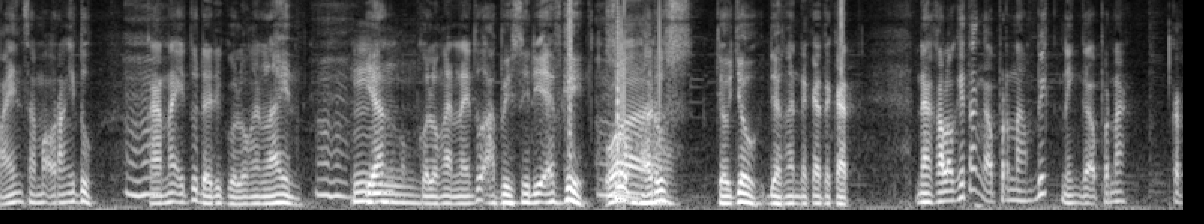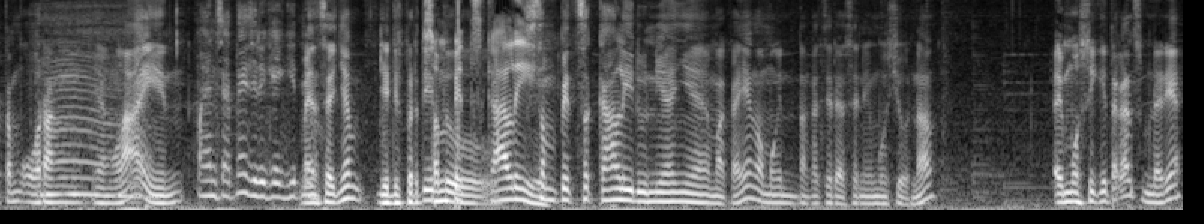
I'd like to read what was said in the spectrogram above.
main sama orang itu karena itu dari golongan lain. Yang golongan lain itu A B C D F G. So harus jauh-jauh, jangan dekat-dekat. Nah, kalau kita nggak pernah piknik, nggak pernah ketemu orang yang lain, Mindsetnya jadi kayak gitu. mindsetnya jadi seperti Sempit itu. sekali. Sempit sekali dunianya. Makanya ngomongin tentang kecerdasan emosional, emosi kita kan sebenarnya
